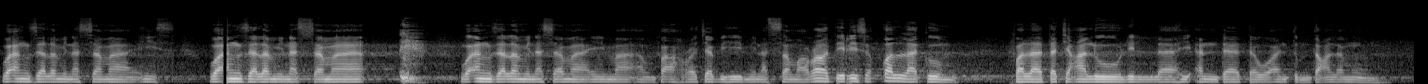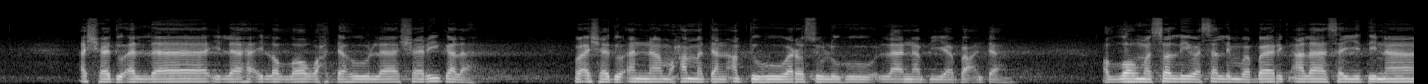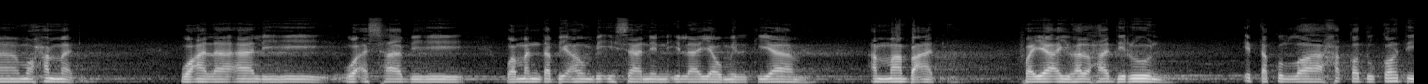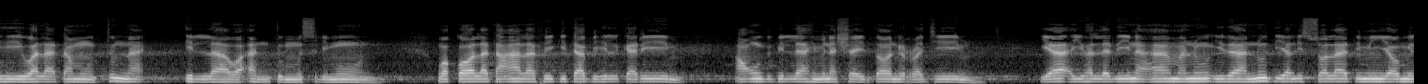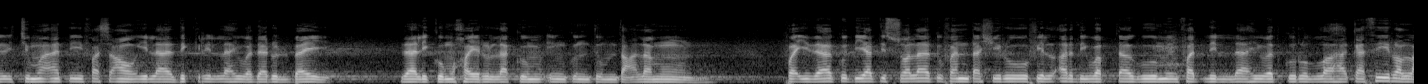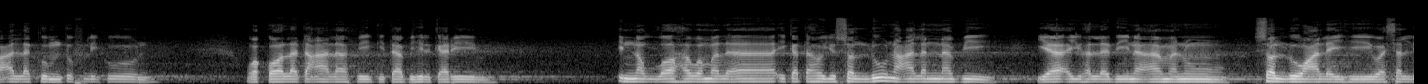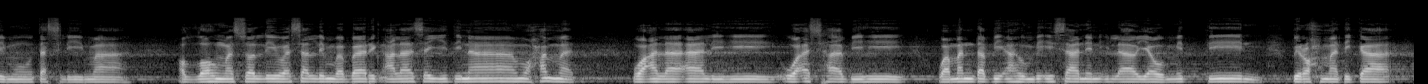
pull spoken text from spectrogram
wa anzala minas sama'is wa anzala minas sama wa anzala minas sama'i ma'am fa akhraja bihi minas samarati rizqan lakum. Fala taj'alu lillahi andata wa antum ta'lamun. Asyhadu an la ilaha illallah wahdahu la syarikalah wa asyhadu anna muhammadan abduhu wa rasuluhu la ba'da. Allahumma salli wa sallim wa barik ala sayyidina Muhammad wa ala alihi wa ashabihi wa man tabi'ahum bi ihsanin ila yaumil qiyam. Amma ba'd. Fa ya ayyuhal hadirun ittaqullaha haqqa tuqatih wa la tamutunna illa wa antum muslimun. Wa qala ta'ala fi kitabihil karim a'udzu billahi minasyaitonir rajim. Ya ayyuhalladzina amanu idza nudiya lis-salati min yaumil jumu'ati fas'au ila dzikrillahi wa darul bai' Dzalikum khairul lakum in kuntum ta'lamun. Fa idza qutiyatis sholatu fantashiru fil ardi wabtagu min fadlillahi wadhkurullaha katsiran la'allakum tuflihun. Wa qala ta'ala fi kitabihil karim Inna allaha wa malaikatahu yusalluna 'alan nabi ya ayyuhalladzina amanu sallu 'alaihi wa sallimu wa sallim wa barik ala sayyidina Muhammad وعلى آله وأصحابه ومن تبعهم بإحسان إلى يوم الدين برحمتك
